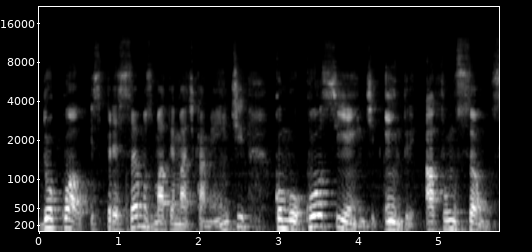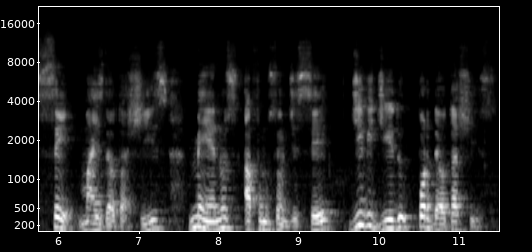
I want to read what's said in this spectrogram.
do qual expressamos matematicamente como o quociente entre a função c mais ΔX menos a função de c dividido por ΔX.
